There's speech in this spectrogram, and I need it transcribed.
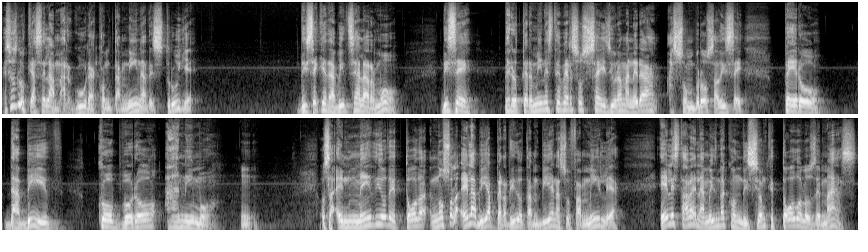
Eso es lo que hace la amargura, contamina, destruye. Dice que David se alarmó. Dice, pero termina este verso 6 de una manera asombrosa. Dice, pero David cobró ánimo. Mm. O sea, en medio de toda, no solo, él había perdido también a su familia. Él estaba en la misma condición que todos los demás.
